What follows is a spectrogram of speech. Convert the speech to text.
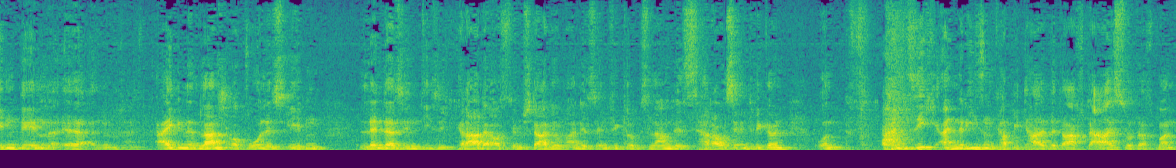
in dem äh, eigenen Land, obwohl es eben Länder sind, die sich gerade aus dem Stadium eines Entwicklungslandes herausentwickeln und an sich ein Riesenkapitalbedarf da ist, sodass man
